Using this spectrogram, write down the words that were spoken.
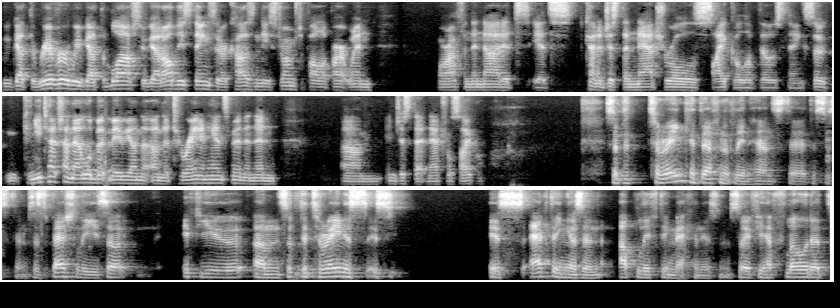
we've got the river, we've got the bluffs, we've got all these things that are causing these storms to fall apart when more often than not it's it's kind of just the natural cycle of those things. So can you touch on that a little bit maybe on the on the terrain enhancement and then um, in just that natural cycle. So the terrain can definitely enhance the, the systems, especially so if you um, so the terrain is is is acting as an uplifting mechanism. So if you have flow that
